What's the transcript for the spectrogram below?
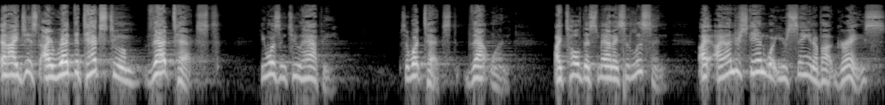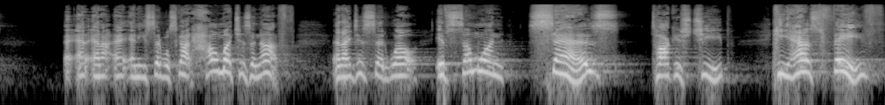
And I just, I read the text to him, that text. He wasn't too happy. So, what text? That one. I told this man, I said, listen, I, I understand what you're saying about grace. And, and, I, and he said, well, Scott, how much is enough? And I just said, well, if someone says, talk is cheap, he has faith,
